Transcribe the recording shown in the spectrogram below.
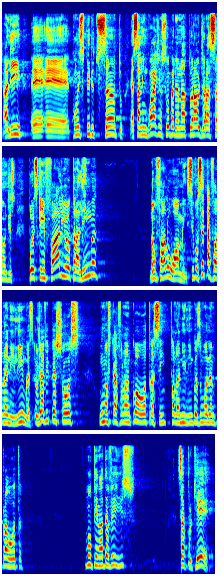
ali é, é, com o Espírito Santo, essa linguagem sobrenatural de oração diz, pois quem fala em outra língua, não fala o homem. Se você está falando em línguas, eu já vi pessoas, uma ficar falando com a outra assim, falando em línguas, uma olhando para a outra. Não tem nada a ver isso. Sabe por quê?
